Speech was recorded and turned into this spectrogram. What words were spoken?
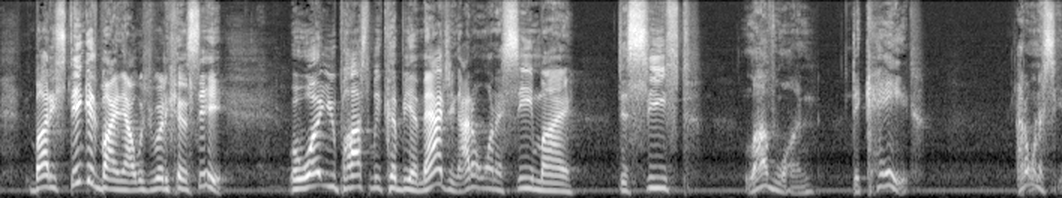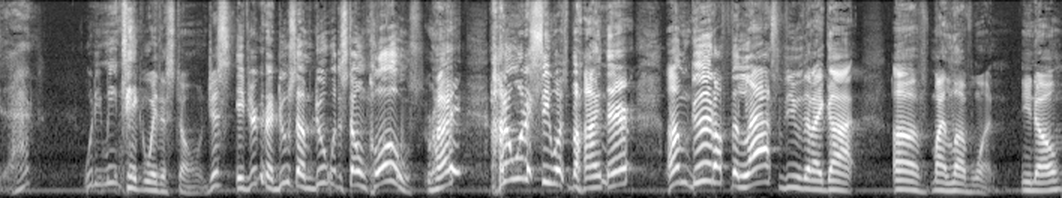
Body stinketh by now, which we're going to see. Well, what you possibly could be imagining, I don't want to see my deceased loved one decayed. I don't want to see that. What do you mean take away the stone? Just if you're gonna do something, do it with the stone closed, right? I don't want to see what's behind there. I'm good off the last view that I got of my loved one, you know?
